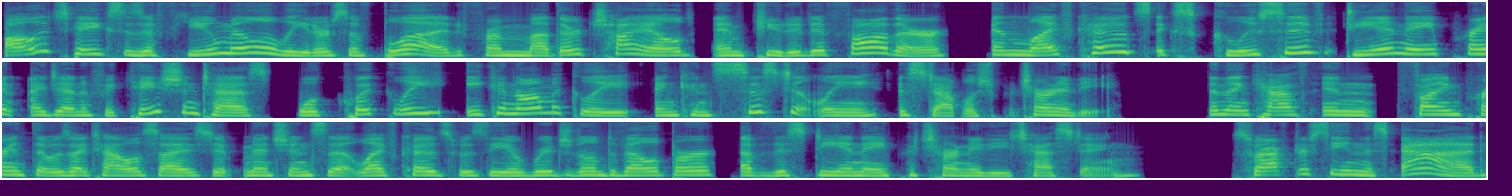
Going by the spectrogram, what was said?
All it takes is a few milliliters of blood from mother, child, and putative father, and LifeCode's exclusive DNA print identification test will quickly, economically, and consistently establish paternity. And then, Kath, in fine print that was italicized, it mentions that LifeCodes was the original developer of this DNA paternity testing. So, after seeing this ad,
